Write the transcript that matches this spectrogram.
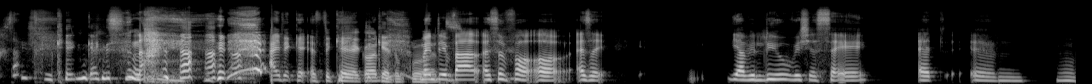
Du kan ikke engang sige Nej, Ej, det, kan, altså, det kan jeg godt. kan du godt. Men det er bare altså for at... Altså, jeg vil lyve, hvis jeg sagde, at øhm, hmm,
